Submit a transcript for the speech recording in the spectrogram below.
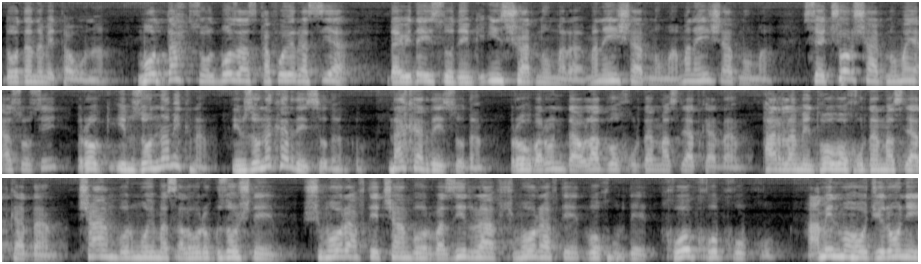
дода наметавонанд. Мо даҳ сол боз аз қафои россия давида истодем ки ин шартномара мана ин шартнома мана ин шартнома се чор шартномаи асосиро имзо намекунам имзо накарда истодан ку накарда истодан роҳбарони давлат вохӯрдан маслиҳат карданд парламентҳо вохӯрдан маслиҳат карданд чанд бор мо ин масъалаҳоро гузоштем шумо рафтед чанд бор вазир рафт шумо рафтед вохӯрдед хуб хуб хуб хуб ҳамин муҳоҷирони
